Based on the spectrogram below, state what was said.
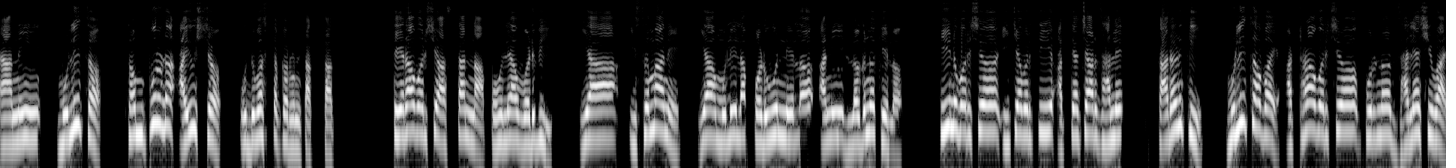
आणि मुलीचं संपूर्ण आयुष्य उद्ध्वस्त करून टाकतात. तेरा वर्षे असताना पोहल्या वडवी या इसमाने या मुलीला पडवून नेलं आणि लग्न केलं. तीन वर्ष हिच्यावरती अत्याचार झाले. कारण की मुलीचा वय अठरा वर्ष पूर्ण झाल्याशिवाय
